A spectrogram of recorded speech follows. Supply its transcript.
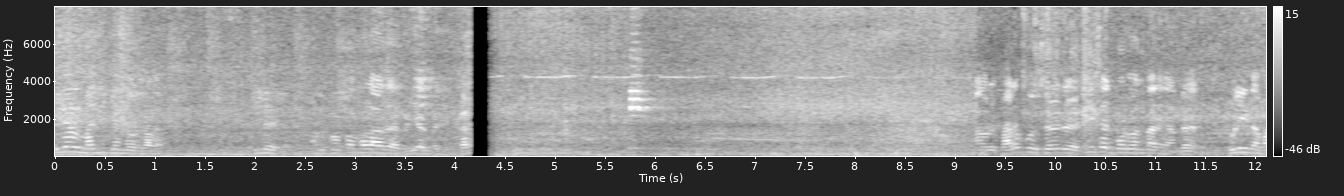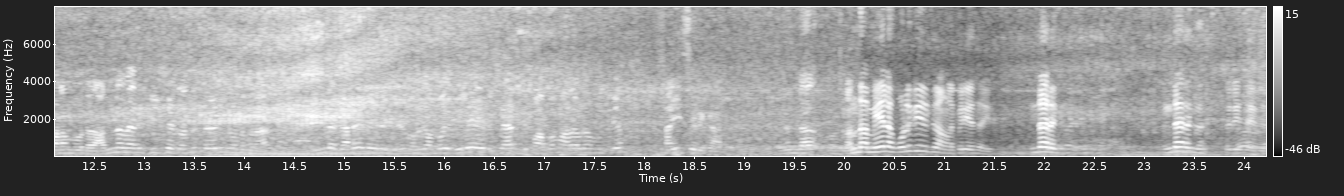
ரியல் மேஜிக் என்ற ஒரு கடை. இல்லை இல்லை. அது கொக்கோ கோலா ரியல் மேஜிக் நான் ஒரு கருப்பு ஷர்ட் டிஷர்ட் போடுவேன் பாருங்க அந்த புலியின் படம் போட்டு அந்த மாதிரி டிஷர்ட் வந்து தேடி கொண்டு போனால் இந்த கடையில் இருக்கு. கொஞ்சம் போய் விலை ஷர்ட் பார்ப்போம். அதோட முக்கியம் சைஸ் இருக்காது இருந்தா அந்த மேல கொழுவி இருக்கிறாங்களே பெரிய சைஸ் இந்த இருக்கு. இந்த இருக்கு பெரிய சைஸ்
